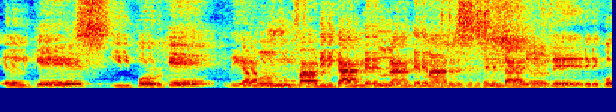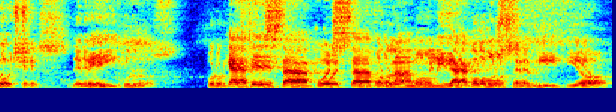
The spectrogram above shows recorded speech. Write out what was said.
el qué es y por qué, digamos, un fabricante durante más de 60 años de, coches, de vehículos, ¿por qué hace esta apuesta por la movilidad como servicio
